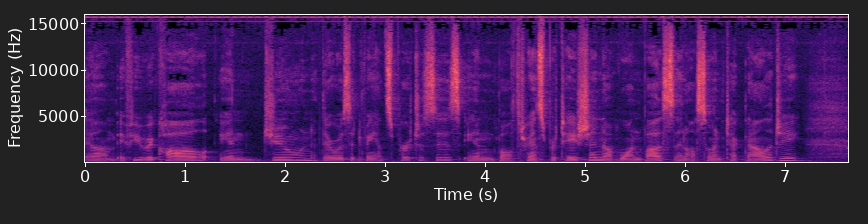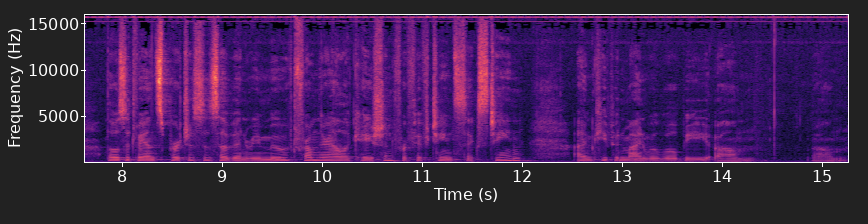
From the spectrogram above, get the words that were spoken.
Um, If you recall, in June, there was advanced purchases in both transportation of one bus and also in technology. Those advanced purchases have been removed from their allocation for 1516. And keep in mind, we will be um, um,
